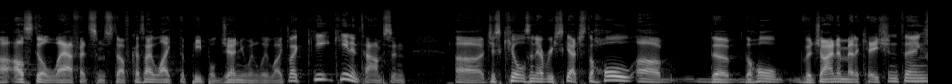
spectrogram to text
Uh, I'll still laugh at some stuff because I like the people genuinely like like Ke- Kenan Thompson uh, just kills in every sketch. The whole uh, the the whole vagina medication thing.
